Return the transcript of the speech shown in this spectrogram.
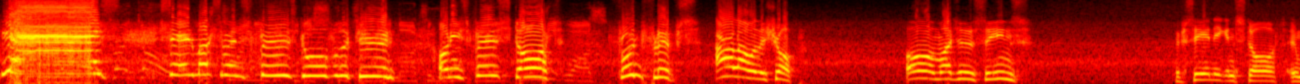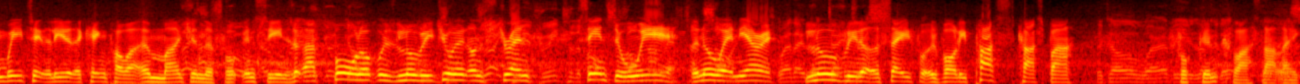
Yes! St. Maximin's first goal for the turn on his first start. Front flips all out of the shop. Oh, imagine the scenes. If Saint can start and we take the lead at the King Power, imagine the fucking scenes. Look, that ball up was lovely. Joelinton strength. Saints away. They're nowhere near it. Lovely little side footed volley past Kasper. Fucking class that leg.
